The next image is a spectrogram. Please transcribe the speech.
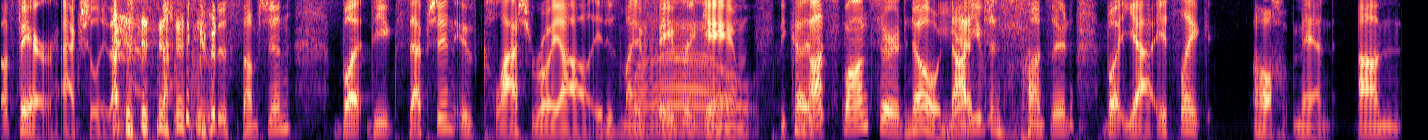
uh, fair actually. That's that's a good assumption, but the exception is Clash Royale. It is my favorite game because Not sponsored. no, not even sponsored, but yeah, it's like oh man. Um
